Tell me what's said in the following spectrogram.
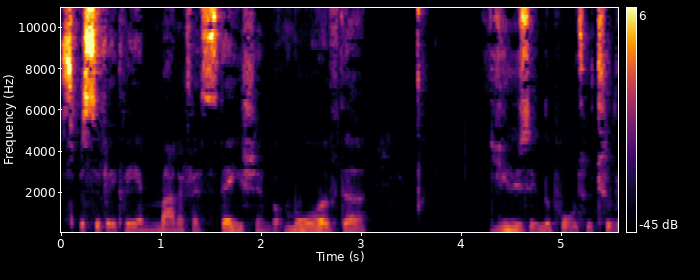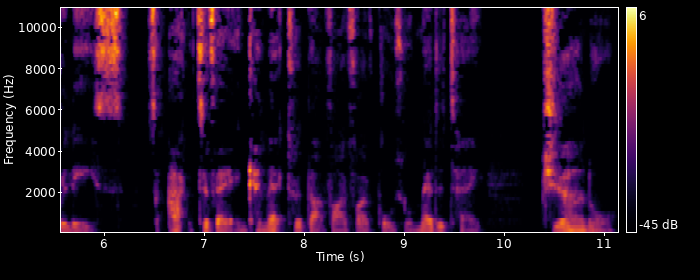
specifically a manifestation, but more of the using the portal to release. So activate and connect with that 5-5 portal, meditate, journal,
